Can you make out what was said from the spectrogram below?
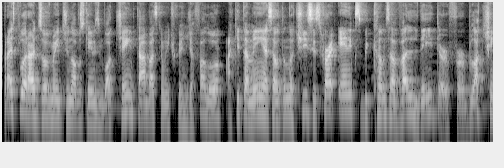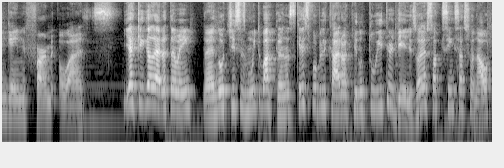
para explorar o desenvolvimento de novos games em blockchain, tá? Basicamente o que a gente já falou. Aqui também, essa outra notícia, Square Enix becomes a validator for blockchain game farm Oasis. E aqui, galera, também, né, notícias muito bacanas que eles publicaram aqui no Twitter deles. Olha só que sensacional.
